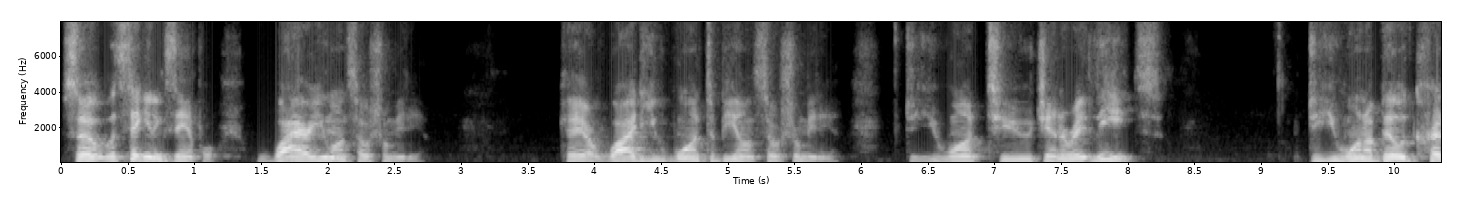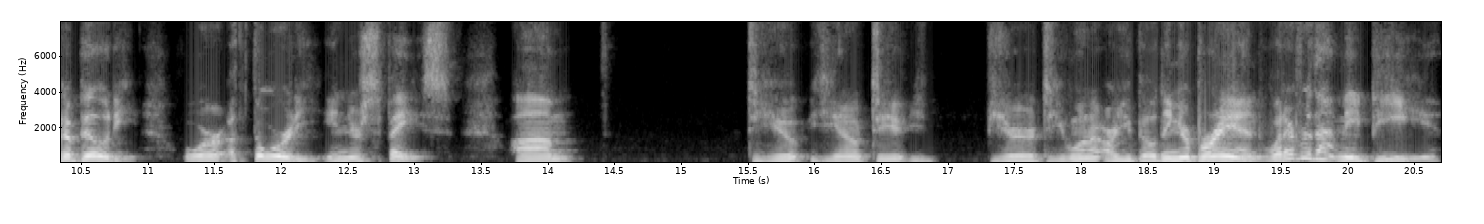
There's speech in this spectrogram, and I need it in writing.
So, let's take an example. Why are you on social media? Okay, or why do you want to be on social media? Do you want to generate leads? Do you want to build credibility or authority in your space? Um, do you you know do you you're do you want to are you building your brand whatever that may be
